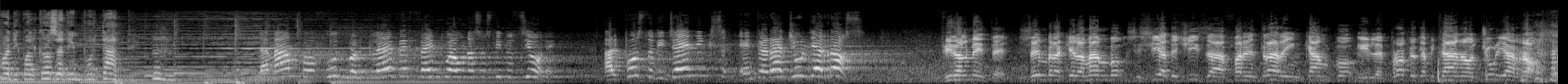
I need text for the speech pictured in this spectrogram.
Trattava di qualcosa di importante. La Mambo Football Club effettua una sostituzione. Al posto di Jennings entrerà Julia Ross. Finalmente sembra che la Mambo si sia decisa a far entrare in campo il proprio capitano Julian Ross.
